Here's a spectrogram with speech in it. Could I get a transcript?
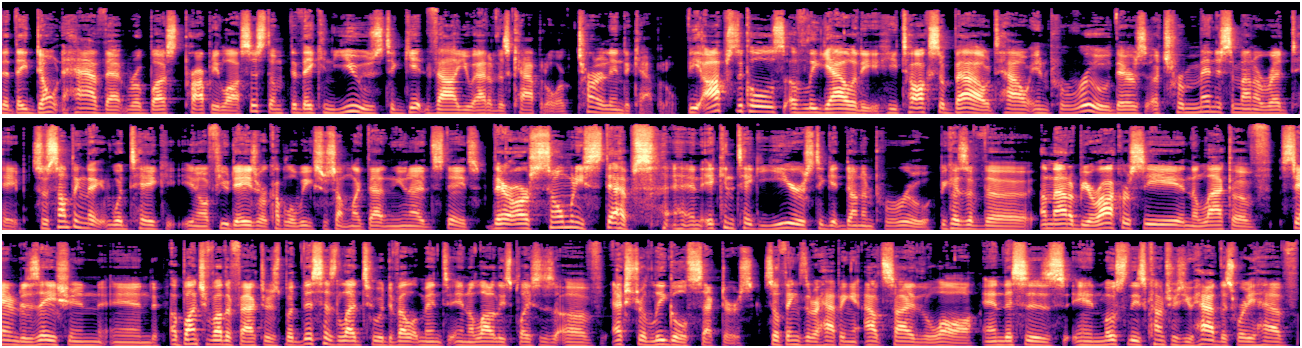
that they don't have that robust property law system that they can use to get value out of this capital or turn it into capital. The obstacles of legality. He talks about how in Peru there's a tremendous amount of red tape. So something that would take, you know, a few days or a couple of weeks or something like that in the United States, there are so many steps and it can take years to get done in Peru because of the amount of bureaucracy and the lack of standardization and a bunch of other factors, but this has led to a development in a lot of these places of extra legal sectors. So things that are happening outside the law. And this is in most of these countries, you have this where you have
